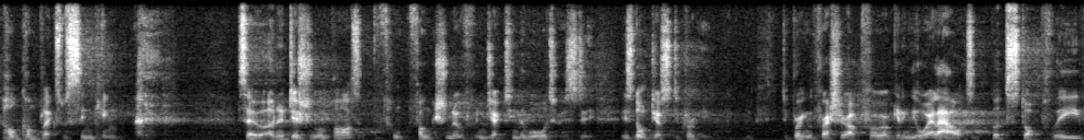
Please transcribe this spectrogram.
the whole complex was sinking. so an additional part function of injecting the water is, is not just to, to bring the pressure up for getting the oil out, but stop the,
